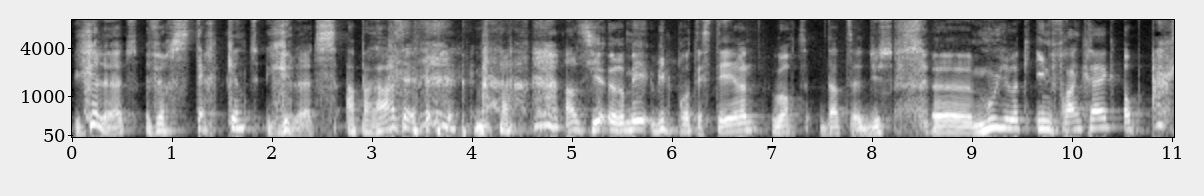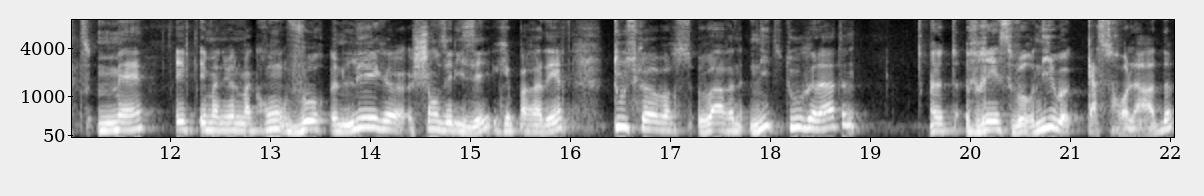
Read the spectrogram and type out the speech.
geluidversterkend geluidsapparaat. maar als je ermee wil protesteren, wordt dat dus eh, moeilijk in Frankrijk. Op 8 mei heeft Emmanuel Macron voor een lege Champs-Élysées geparadeerd. Toeschouwers waren niet toegelaten uit vrees voor nieuwe casserolade.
